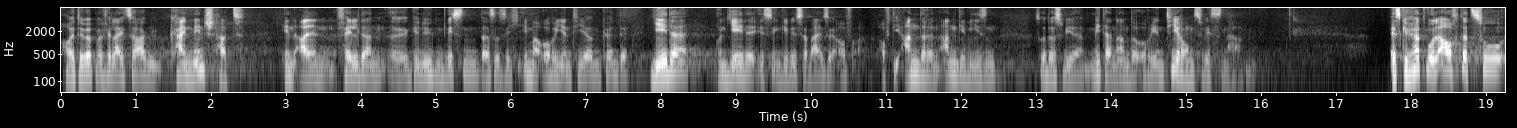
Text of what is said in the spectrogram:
Heute wird man vielleicht sagen, kein Mensch hat in allen Feldern äh, genügend Wissen, dass er sich immer orientieren könnte. Jeder und jede ist in gewisser Weise auf, auf die anderen angewiesen, sodass wir miteinander Orientierungswissen haben. Es gehört wohl auch dazu,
